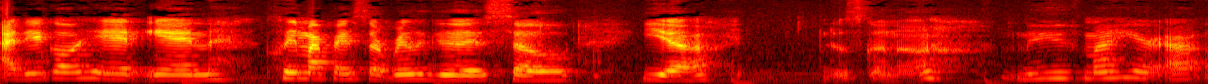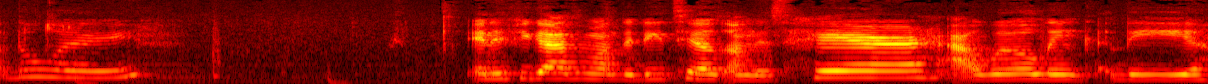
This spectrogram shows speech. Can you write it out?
I did go ahead and clean my face up really good. So yeah, I'm just gonna move my hair out of the way. And if you guys want the details on this hair, I will link the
